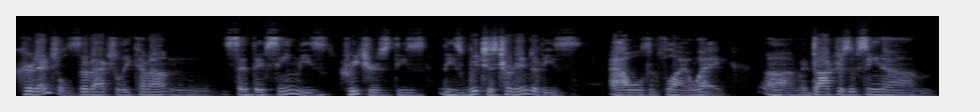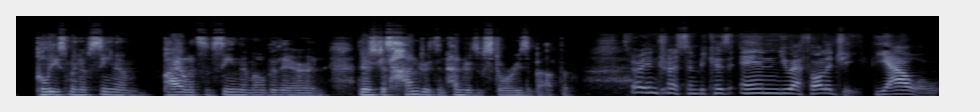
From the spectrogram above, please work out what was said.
credentials have actually come out and said they've seen these creatures, these these witches turn into these owls and fly away. Um, doctors have seen them, policemen have seen them, pilots have seen them over there, and there's just hundreds and hundreds of stories about them. Very interesting because in ufology, the owl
